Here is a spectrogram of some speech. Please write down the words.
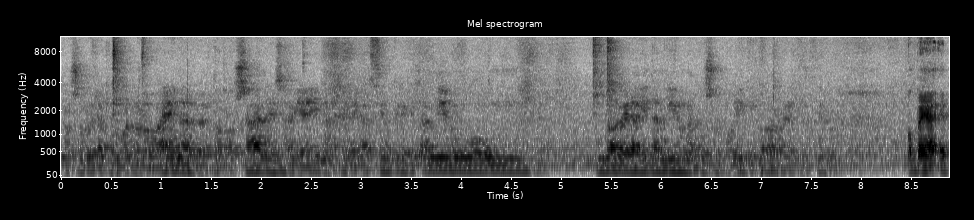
no solo era por Manolo Baena, Alberto Rosales, había ahí una generación, ¿cree que también hubo un, a haber ahí también un acoso político a la organización? Hombre, eh,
